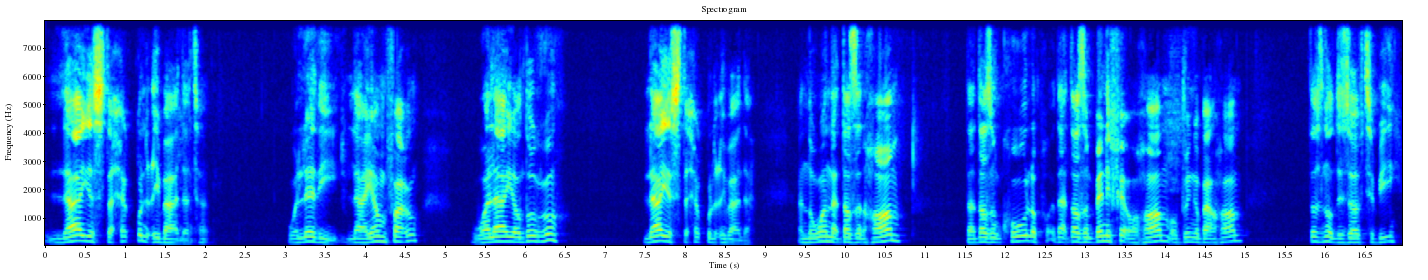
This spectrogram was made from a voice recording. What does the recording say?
لا يستحق العبادة والذي لا ينفع ولا يضر لا يستحق العبادة and the one that doesn't harm that doesn't call up- that doesn't benefit or harm or bring about harm does not deserve to be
